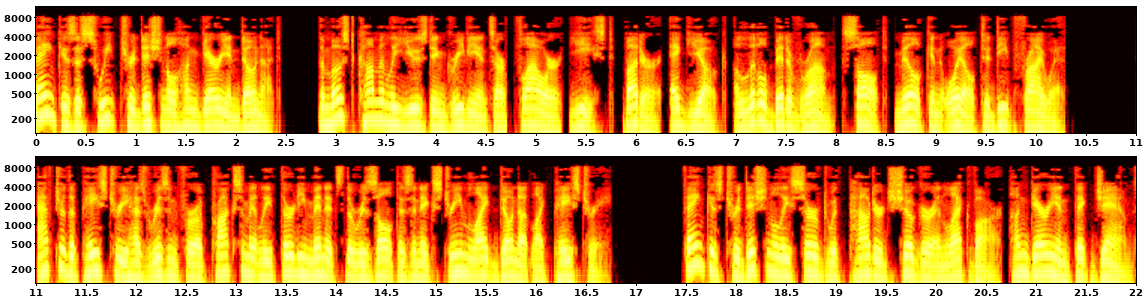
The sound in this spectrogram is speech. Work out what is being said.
Fánk is a sweet traditional Hungarian donut. The most commonly used ingredients are, flour, yeast, butter, egg yolk, a little bit of rum, salt, milk and oil to deep fry with. After the pastry has risen for approximately 30 minutes the result is an extreme light donut-like pastry. Fánk is traditionally served with powdered sugar and lekvar, Hungarian thick jams,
